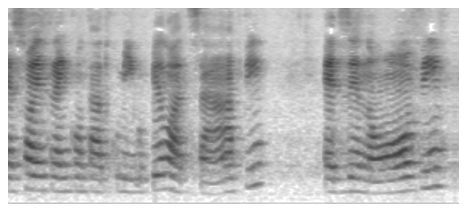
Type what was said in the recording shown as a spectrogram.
é só entrar em contato comigo pelo WhatsApp. É 19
